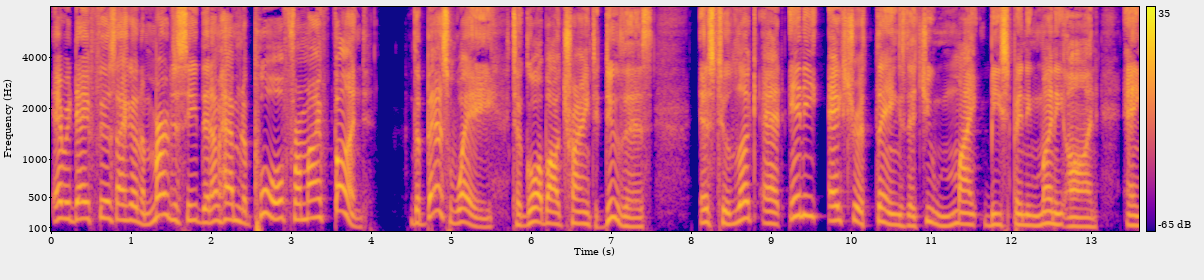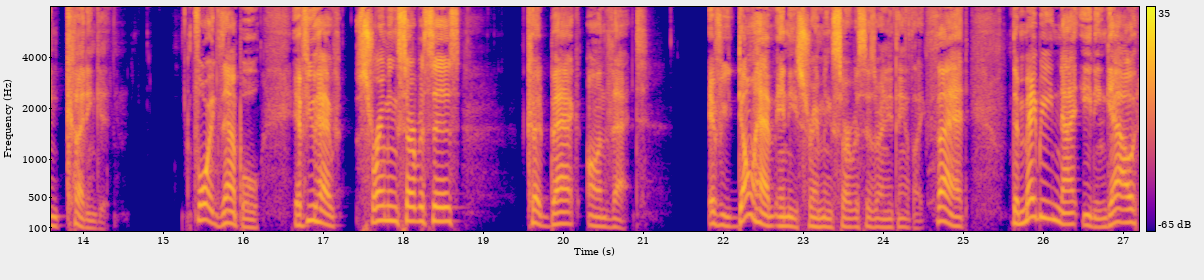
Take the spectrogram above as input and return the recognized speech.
every day feels like an emergency that I'm having to pull from my fund? The best way to go about trying to do this is to look at any extra things that you might be spending money on and cutting it. For example, if you have streaming services, cut back on that. If you don't have any streaming services or anything like that, then maybe not eating out.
